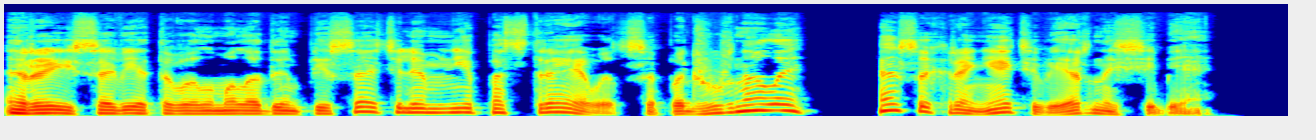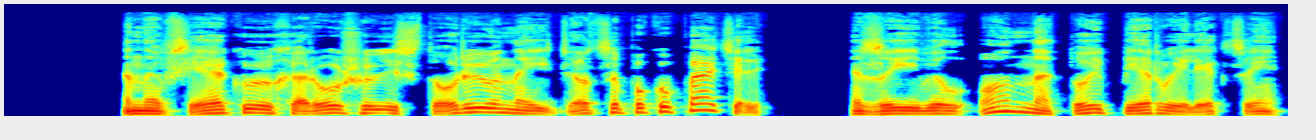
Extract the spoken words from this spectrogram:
Рэй советовал молодым писателям не подстраиваться под журналы, а сохранять верность себе. На всякую хорошую историю найдется покупатель, заявил он на той первой лекции.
